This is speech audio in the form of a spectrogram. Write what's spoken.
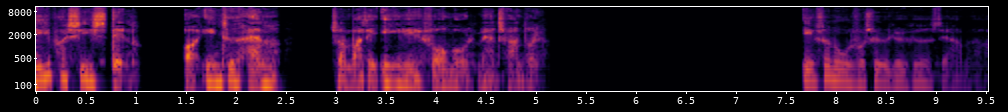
lige præcis den, og intet andet, som var det egentlige formål med hans vandring. Efter nogle forsøg lykkedes det ham at ramme.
